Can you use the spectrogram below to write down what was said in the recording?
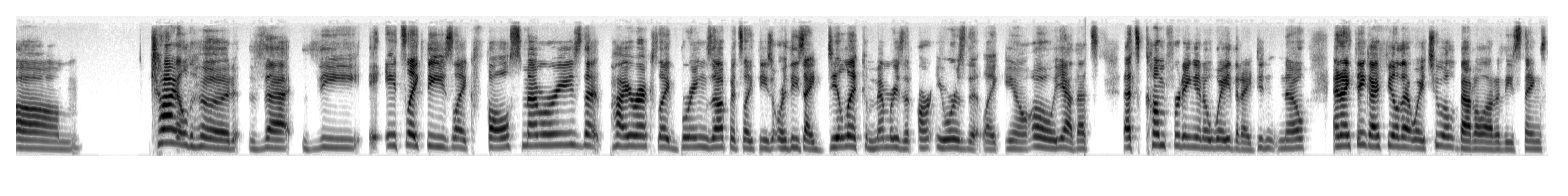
um childhood that the it's like these like false memories that pyrex like brings up. It's like these or these idyllic memories that aren't yours that like you know oh yeah that's that's comforting in a way that i didn't know. And i think i feel that way too about a lot of these things.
